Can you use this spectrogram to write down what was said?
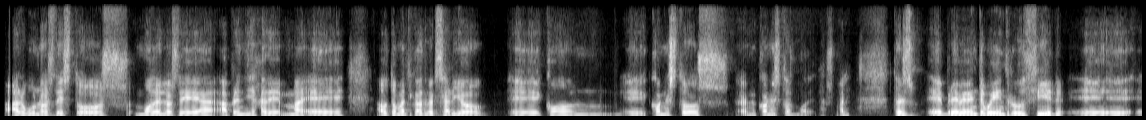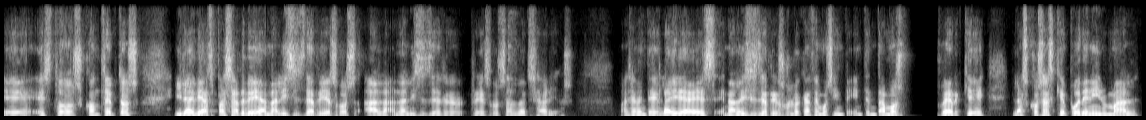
algunos de estos modelos de aprendizaje de, automático adversario con, con, estos, con estos modelos. Entonces, brevemente voy a introducir estos conceptos y la idea es pasar de análisis de riesgos al análisis de riesgos adversarios. Básicamente, la idea es, en análisis de riesgos, lo que hacemos, intentamos ver que las cosas que pueden ir mal,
